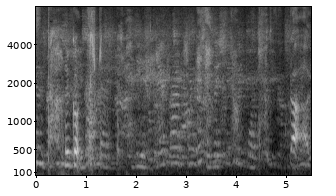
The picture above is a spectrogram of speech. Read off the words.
Старый год. Старый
